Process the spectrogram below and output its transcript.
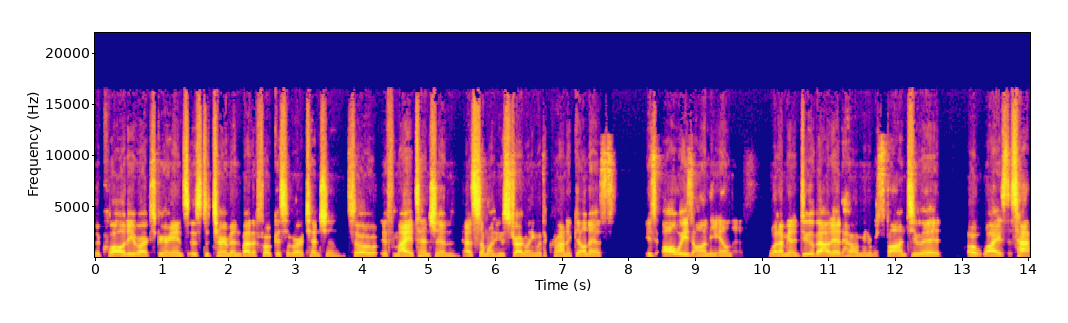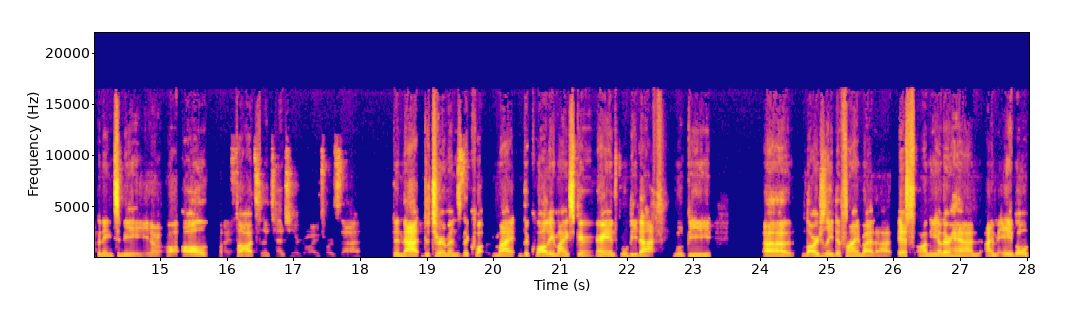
the quality of our experience is determined by the focus of our attention. So, if my attention, as someone who's struggling with a chronic illness, is always on the illness, what I'm going to do about it, how I'm going to respond to it, oh, why is this happening to me? You know, all, all my thoughts and attention are going towards that. Then that determines the my the quality of my experience will be that will be uh, largely defined by that. If, on the other hand, I'm able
